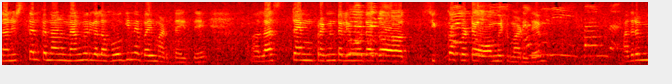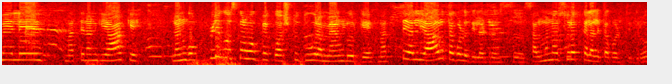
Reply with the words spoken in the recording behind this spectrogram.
ನಾನು ಇಷ್ಟು ತನಕ ನಾನು ಮ್ಯಾಂಗ್ಳೂರಿಗೆಲ್ಲ ಹೋಗಿನೇ ಬೈ ಮಾಡ್ತಾ ಇದ್ದೆ. ಲಾಸ್ಟ್ ಟೈಮ್ ಪ್ರೆಗ್ನೆಂಟಲ್ಲಿ ಹೋದಾಗ ಸಿಕ್ಕಾಪಟ್ಟೆ ವಾಮಿಟ್ ಮಾಡಿದೆ. ಅದರ ಮೇಲೆ ಮತ್ತೆ ನನಗೆ ಯಾಕೆ? ನನಗೊಬ್ಳಿಗೋಸ್ಕರ ಹೋಗಬೇಕು ಅಷ್ಟು ದೂರ ಮ್ಯಾಂಗ್ಳೂರ್ಗೆ. ಮತ್ತೆ ಅಲ್ಲಿ ಯಾರೂ ತಗೊಳ್ಳೋದಿಲ್ಲ ಡ್ರೆಸ್ ಸಲ್ಮಾನ್ ಅವ್ರು ಸುರತ್ಕಲಲ್ಲಿ ತಗೊಳ್ತಿದ್ರು.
